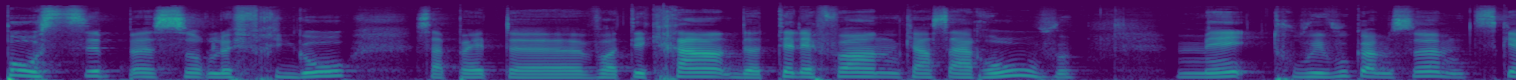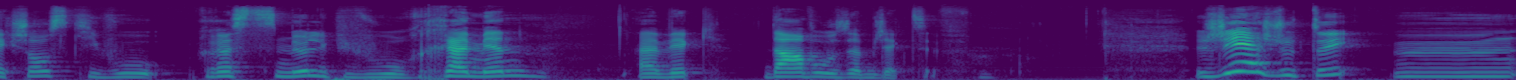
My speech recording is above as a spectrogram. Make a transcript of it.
post-it sur le frigo. Ça peut être votre écran de téléphone quand ça rouvre. Mais trouvez-vous comme ça un petit quelque chose qui vous restimule et puis vous ramène avec dans vos objectifs? J'ai ajouté hum,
